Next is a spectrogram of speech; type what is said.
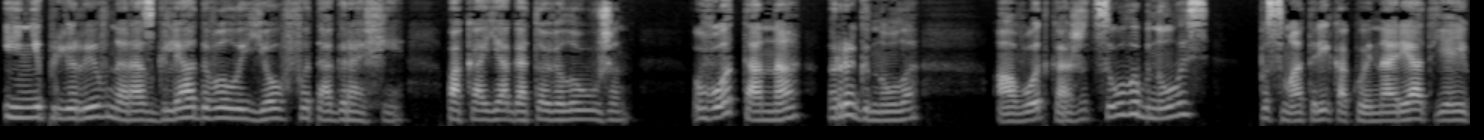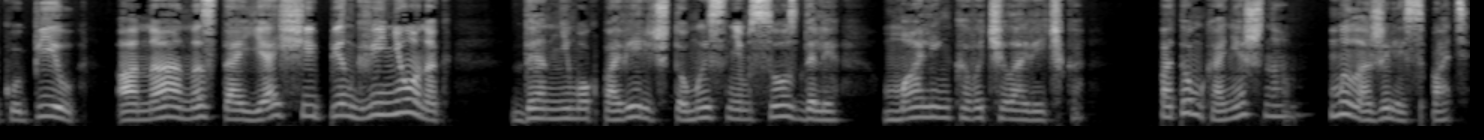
и непрерывно разглядывал ее фотографии, пока я готовила ужин. Вот она рыгнула, а вот, кажется, улыбнулась. Посмотри, какой наряд я ей купил. Она настоящий пингвиненок. Дэн не мог поверить, что мы с ним создали маленького человечка. Потом, конечно, мы ложились спать.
